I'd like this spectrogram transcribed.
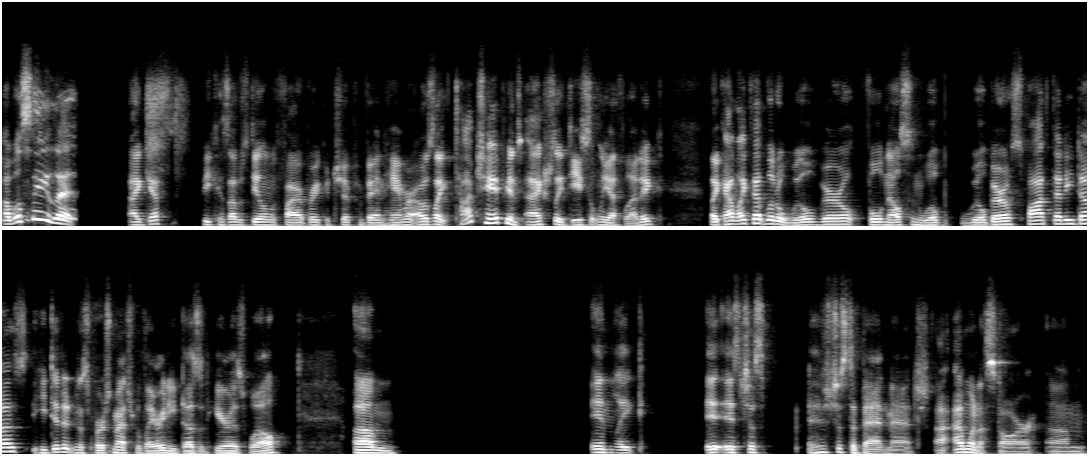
I will say that I guess because I was dealing with Firebreaker Chip and Van Hammer, I was like, Todd Champion's actually decently athletic. Like I like that little wheelbarrow, full Nelson wheel, wheelbarrow spot that he does. He did it in his first match with Larry, and he does it here as well. Um, and like, it, it's just it was just a bad match. I, I want a star. Um,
